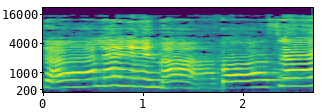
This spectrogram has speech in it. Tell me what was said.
Dalai Ma Bosa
